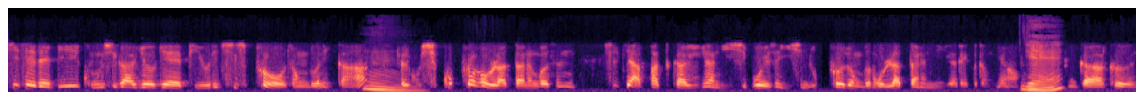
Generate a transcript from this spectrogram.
시세 대비 공시가격의 비율이 70% 정도니까 음. 결국 19%가 올랐다는 것은 실제 아파트 가격이 한 25에서 26% 정도는 올랐다는 얘기가 되거든요. 예. 그러니까 그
